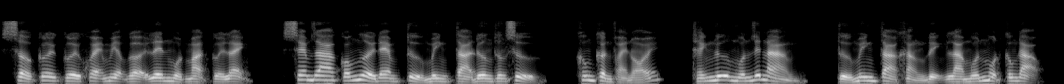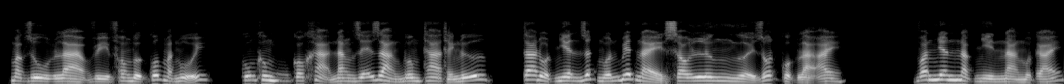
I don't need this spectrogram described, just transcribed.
Sở cười cười khỏe miệng gợi lên một mặt cười lạnh, xem ra có người đem tử minh tà đương thương xử, không cần phải nói, thánh nữ muốn giết nàng, tử minh tà khẳng định là muốn một công đạo, mặc dù là vì phong vực quốc mặt mũi, cũng không có khả năng dễ dàng buông tha thánh nữ, ta đột nhiên rất muốn biết này sau lưng người rốt cuộc là ai. Văn nhân nặc nhìn nàng một cái,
